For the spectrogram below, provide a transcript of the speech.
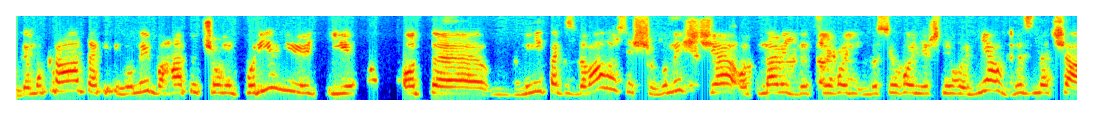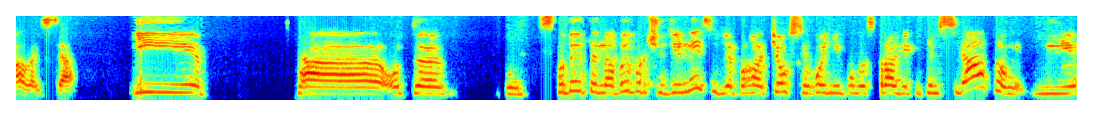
демократах, і вони багато чому порівнюють. І от е, мені так здавалося, що вони ще от навіть до цього до сьогоднішнього дня визначалися. І от е, сходити на виборчу дільницю для багатьох сьогодні було справді таким святом. І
